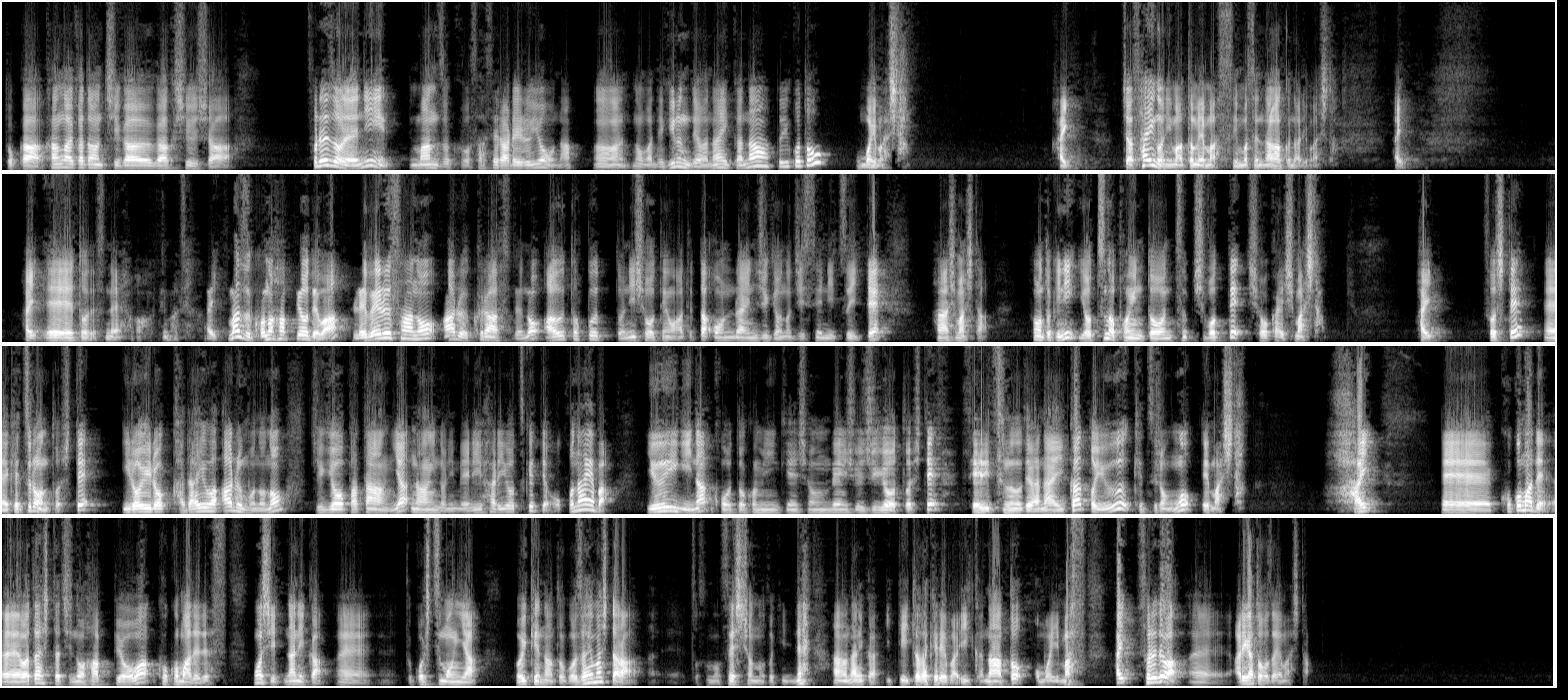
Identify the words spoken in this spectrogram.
とか考え方の違う学習者、それぞれに満足をさせられるような、のができるんではないかなということを思いました。はい。じゃあ最後にまとめます。すいません。長くなりました。はい、はいえー、とですねあ、すみません。はい。まずこの発表では、レベル差のあるクラスでのアウトプットに焦点を当てたオンライン授業の実践について話しました。その時に4つのポイントを絞って紹介しました。はい。そして、えー、結論として、いろいろ課題はあるものの、授業パターンや難易度にメリハリをつけて行えば、有意義な口頭コミュニケーション練習授業として成立するのではないかという結論を得ました。はい。えー、ここまで、えー、私たちの発表はここまでです。もし何か、えー、ご質問やご意見などございましたら、そのセッションの時にね、あの何か言っていただければいいかなと思います。はい、それでは、えー、ありがとうございました。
